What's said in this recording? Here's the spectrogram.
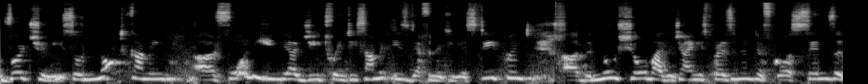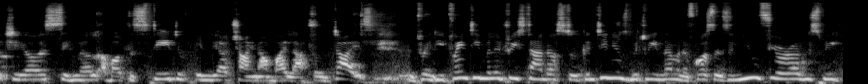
virtually. So, not coming uh, for the India G20 summit is definitely a statement. Uh, the no show by the Chinese president, of course, sends a clear signal about the state of India China bilateral ties. The 2020 military standoff still continues between them, and of course, there's a new furor this week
